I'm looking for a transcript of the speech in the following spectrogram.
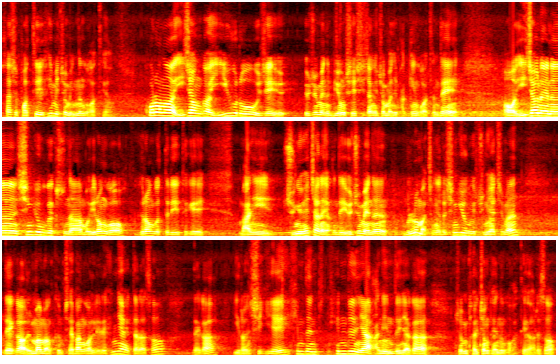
사실 버틸 힘이 좀 있는 것 같아요. 코로나 이전과 이후로 이제 요- 요즘에는 미용실 시장이 좀 많이 바뀐 것 같은데 어, 이전에는 신규 고객 수나 뭐 이런 거 그런 것들이 되게 많이 중요했잖아요. 근데 요즘에는 물론 마찬가지로 신규 고객 중요하지만 내가 얼마만큼 재방 관리를 했냐에 따라서 내가 이런 시기에 힘든 힘드냐 안 힘드냐가 좀 결정되는 것 같아요. 그래서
